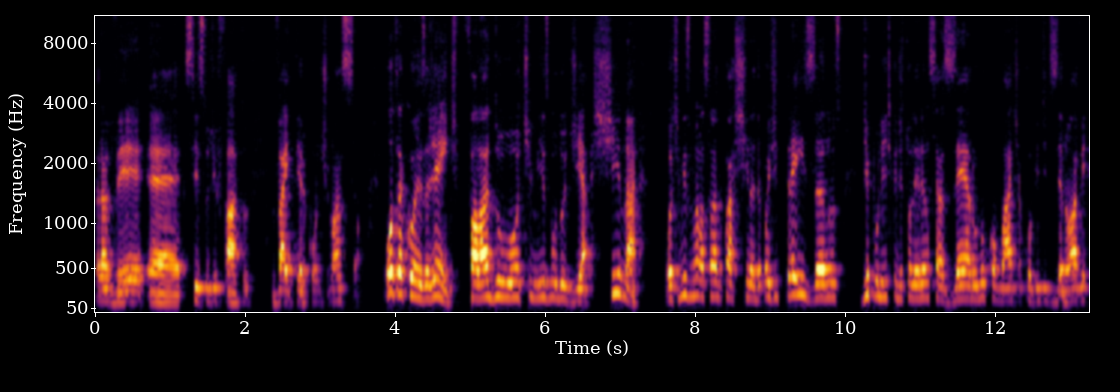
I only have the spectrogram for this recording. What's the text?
para ver é, se isso de fato vai ter continuação. Outra coisa, gente, falar do otimismo do dia. China Otimismo relacionado com a China. Depois de três anos de política de tolerância zero no combate à Covid-19,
